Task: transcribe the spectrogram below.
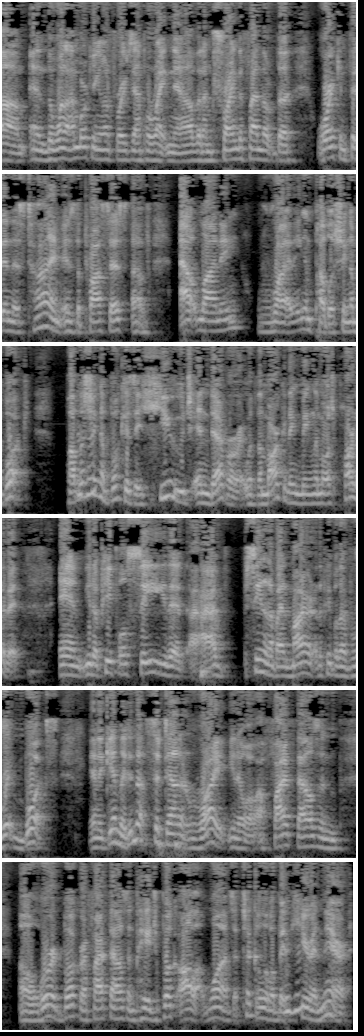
Um, and the one I'm working on, for example, right now, that I'm trying to find the, the where I can fit in this time is the process of outlining, writing, and publishing a book. Publishing a book is a huge endeavor, with the marketing being the most part of it. And you know, people see that I've seen and I've admired other people that have written books. And again, they did not sit down and write, you know, a 5,000 uh, word book or a 5,000 page book all at once. It took a little bit here and there.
